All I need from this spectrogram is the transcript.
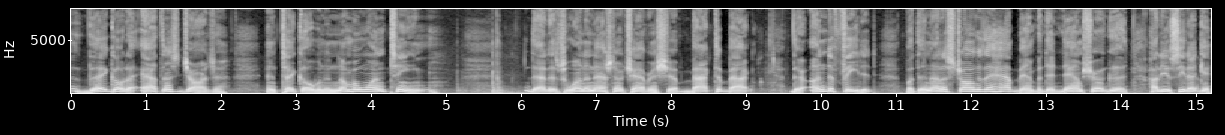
They go to Athens, Georgia, and take over the number one team that has won a national championship back to back. They're undefeated, but they're not as strong as they have been, but they're damn sure good. How do you see that game?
